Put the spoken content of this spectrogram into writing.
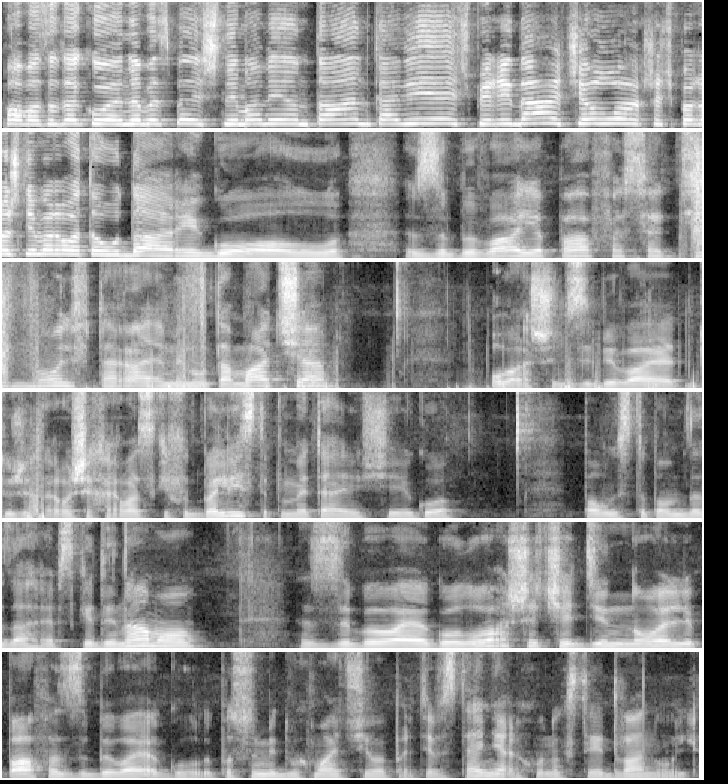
Пафос атакує небезпечний момент. Анкович, передача, Оршич, порожні ворота, удар і гол. Забиває Пафос 1-0, вторая минута матча. Оршич забиває дуже хороший хорватський футболіст. Я пам'ятаю ще його по виступам за Загребське Динамо. Забиває гол Оршич 1-0. Пафос забиває гол. І по сумі двох матчів протистояння рахунок стає 2-0.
